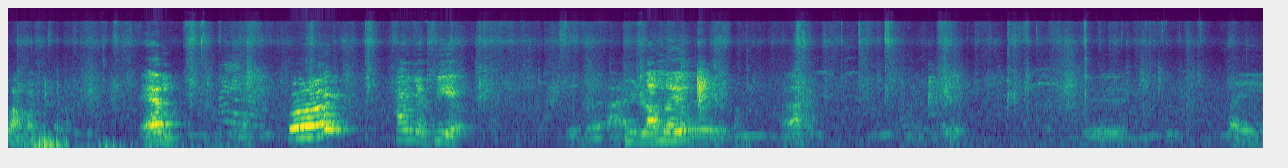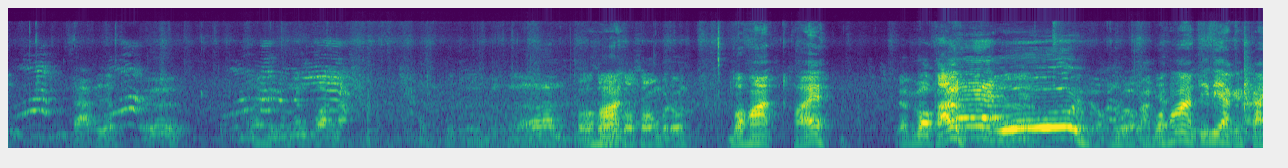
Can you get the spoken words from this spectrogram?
หวังก่อนเอ็มเฮ้ยข้างอย่างพี่ มีลำเลยใส่สากเลยเด้อเออเมื่อนี่มันเงินก้อนละเงินต่อสองต่อสองบ่โดนบ่ฮอดไผอย่าไปบอกใครโอ้ยบ่ฮอดที่เรียกไก่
